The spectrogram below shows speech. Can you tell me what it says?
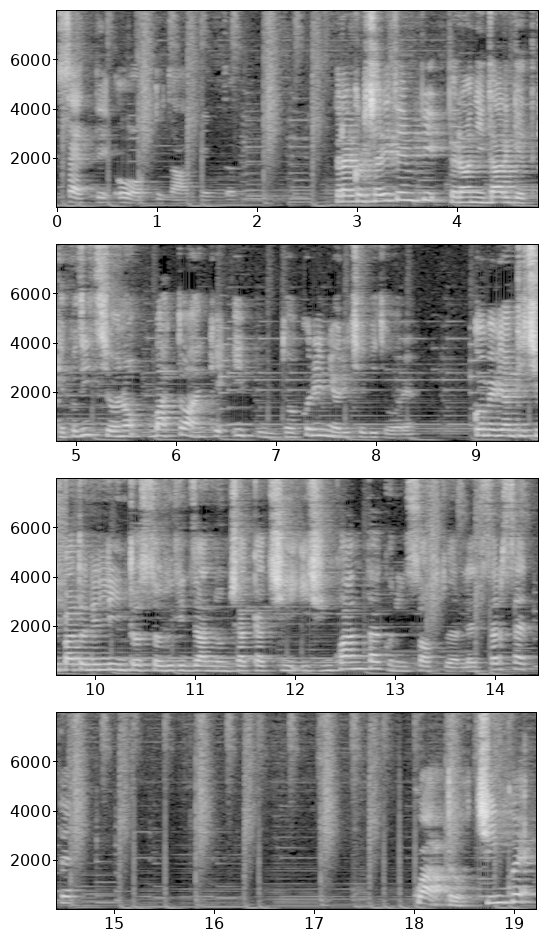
7 o 8 target. Per accorciare i tempi, per ogni target che posiziono, batto anche il punto con il mio ricevitore. Come vi ho anticipato nell'intro sto utilizzando un CHC i50 con il software Lensar 7 4, 5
